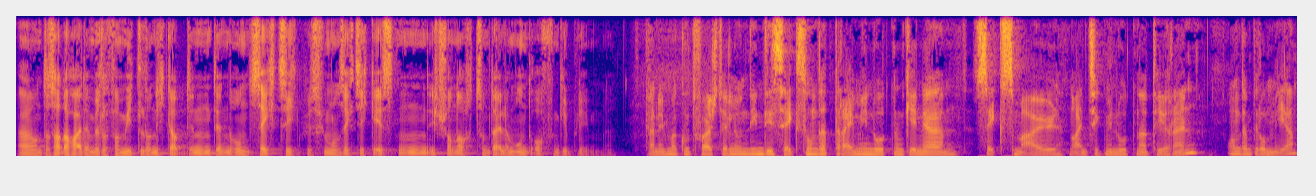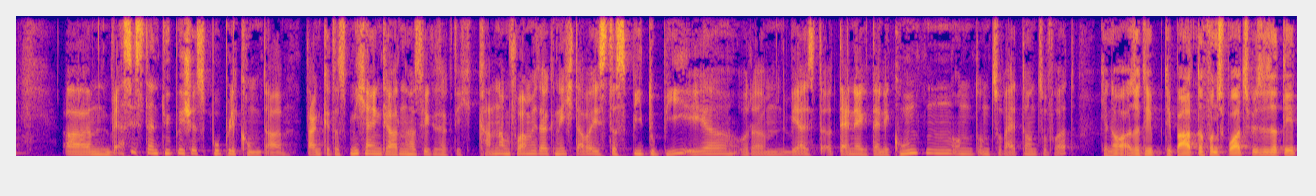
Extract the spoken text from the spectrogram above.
Äh, und das hat er heute ein bisschen vermittelt und ich glaube, den, den rund 60 bis 65 Gästen ist schon auch zum Teil der Mund offen geblieben. Kann ich mir gut vorstellen. Und in die 603 Minuten gehen ja sechsmal 90 Minuten AT rein und ein bisschen mehr. Ähm, was ist dein typisches Publikum da? Danke, dass du mich eingeladen hast. Wie gesagt, ich kann am Vormittag nicht, aber ist das B2B eher oder wer ist deine, deine Kunden und, und so weiter und so fort? Genau, also die, die Partner von Sportsbusiness.at,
